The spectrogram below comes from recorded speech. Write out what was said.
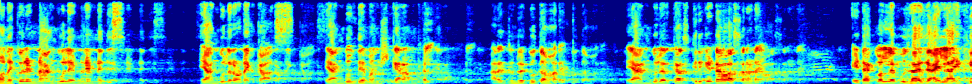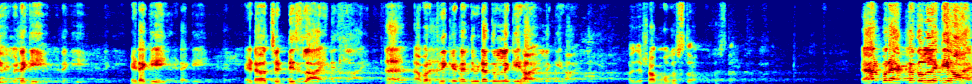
মনে করেন না আঙ্গুল এমনি এমনি দিস এই আঙ্গুলের অনেক কাজ। এই আঙ্গুল দিয়ে মানুষ ক্যারাম খেলে। আরেকজনের গুতা মারে। এই আঙ্গুলের কাজ ক্রিকেটেও আছে না এটা করলে বুঝা যায় লাইক ইউ এটা কি? এটা কি? এটা হচ্ছে ডিসলাইক হ্যাঁ? আবার ক্রিকেটে দুইটা তুললে কি হয়? ওই যে সব মুখস্থ। এরপরে একটা তুললে কি হয়?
